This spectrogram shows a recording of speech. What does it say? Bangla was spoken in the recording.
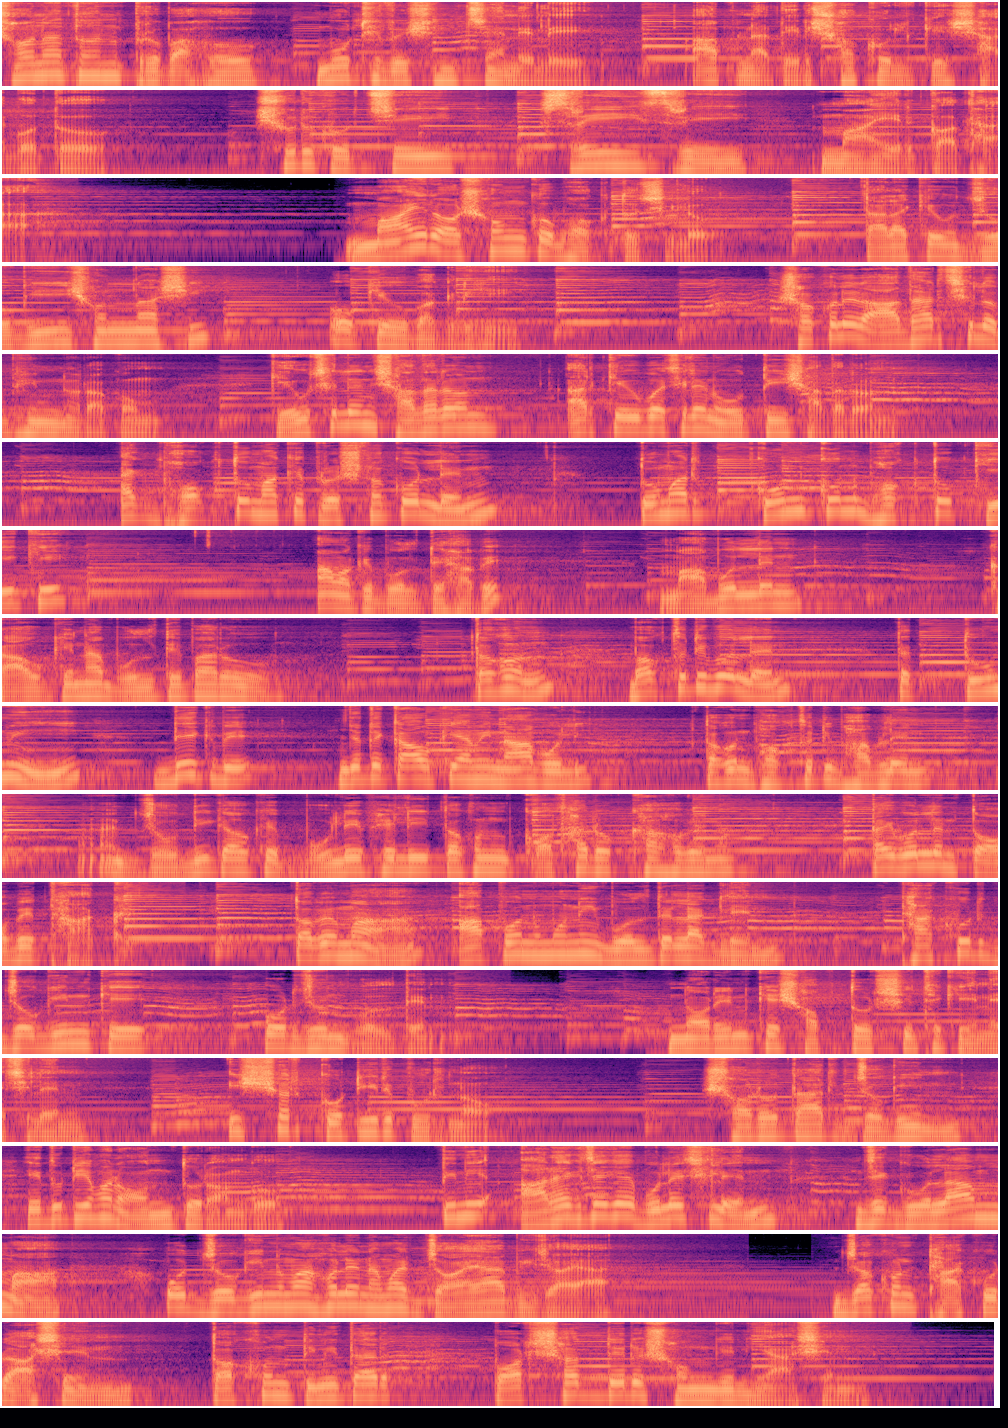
সনাতন প্রবাহ মোটিভেশন চ্যানেলে আপনাদের সকলকে স্বাগত। শুরু করছি শ্রী শ্রী মায়ের কথা। মায়ের অসংখ্য ভক্ত ছিল। তারা কেউ যোগী, সন্ন্যাসী ও কেউ বা গৃহী। সকলের আধার ছিল ভিন্ন রকম। কেউ ছিলেন সাধারণ আর কেউ বা ছিলেন অতি সাধারণ। এক ভক্ত মাকে প্রশ্ন করলেন তোমার কোন কোন ভক্ত কে কে? আমাকে বলতে হবে। মা বললেন, কাউকে না বলতে পারো। তখন ভক্তটি বললেন, তা তুমি দেখবে যাতে কাউকে আমি না বলি। তখন ভক্তটি ভাবলেন, যদি কাউকে বলে ফেলি তখন কথা রক্ষা হবে না। তাই বললেন, তবে থাক। তবে মা আপন মনেই বলতে লাগলেন, ঠাকুর যোগিনকে অর্জুন বলতেন। নরেনকে সপ্তর্ষি থেকে এনেছিলেন। ঈশ্বর কোটির পূর্ণ সরতার যোগিন এ দুটি আমার অন্তরঙ্গ। তিনি আর এক জায়গায় বলেছিলেন যে, গোলাম মা ও যোগিন মা হলেন আমার জয়া বিজয়া। যখন ঠাকুর আসেন, তখন তিনি তার পর্ষদদের সঙ্গে নিয়ে আসেন।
